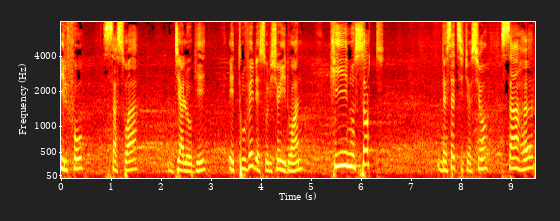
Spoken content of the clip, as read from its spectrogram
Il faut s'asseoir, dialoguer et trouver des solutions idoines qui nous sortent de cette situation sans heurts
